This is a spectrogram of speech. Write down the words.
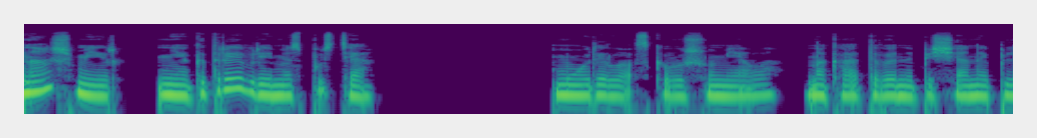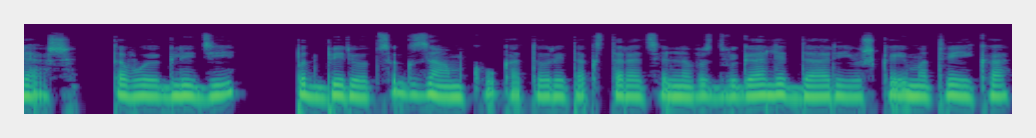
Наш мир. Некоторое время спустя. Море ласково шумело, накатывая на песчаный пляж. Того и гляди, подберется к замку, который так старательно воздвигали Дарьюшка и Матвейка.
